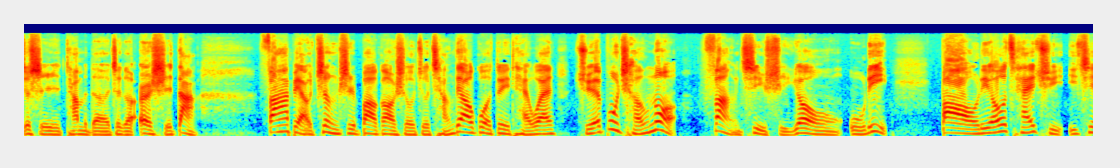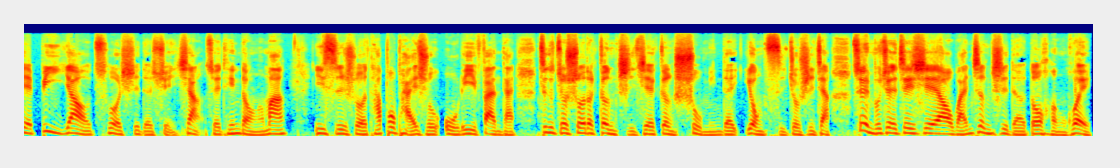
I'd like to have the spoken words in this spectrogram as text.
就是他们的这个二十大。发表政治报告时候，就强调过，对台湾绝不承诺放弃使用武力。保留采取一切必要措施的选项，所以听懂了吗？意思是说，他不排除武力犯台，这个就说的更直接、更庶民的用词就是这样。所以你不觉得这些要玩政治的都很会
